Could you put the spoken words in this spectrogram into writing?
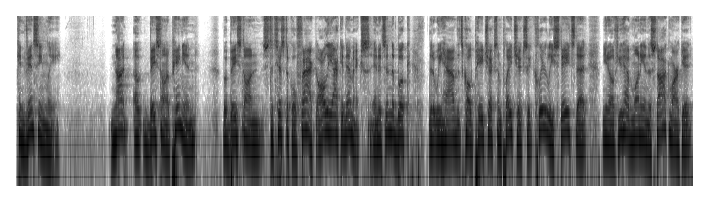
convincingly, not uh, based on opinion, but based on statistical fact, all the academics, and it's in the book that we have that's called Paychecks and Playchecks, it clearly states that, you know, if you have money in the stock market,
